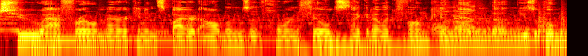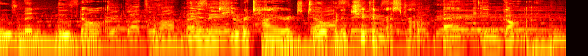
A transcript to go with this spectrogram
two Afro American inspired albums of horn filled psychedelic funk, and then the musical movement moved on. And he retired to open a chicken restaurant back in Ghana.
